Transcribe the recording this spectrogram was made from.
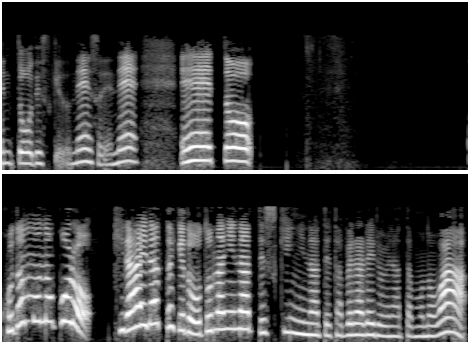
転倒ですけどね、それね。えーと、子供の頃、嫌いだったけど大人になって好きになって食べられるようになったものは、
